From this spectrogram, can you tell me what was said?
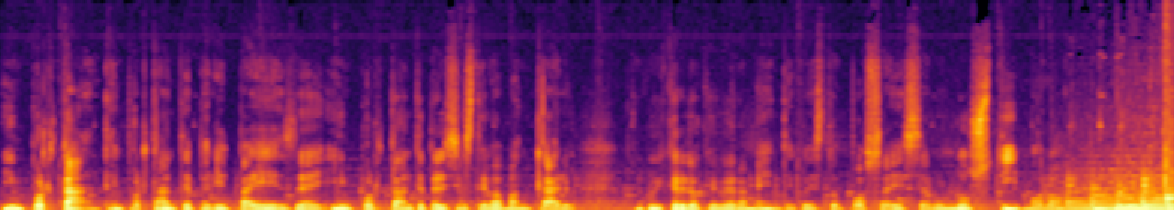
importante, importante per il Paese, importante per il sistema bancario, per cui credo che veramente questo possa essere uno stimolo.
